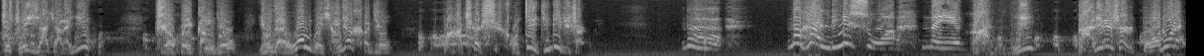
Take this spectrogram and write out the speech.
只追下下来一户，这回港九又在王贵香家喝酒，八成是说宅基地的事儿。那那按理说，那也按理，按理的事儿多着嘞。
